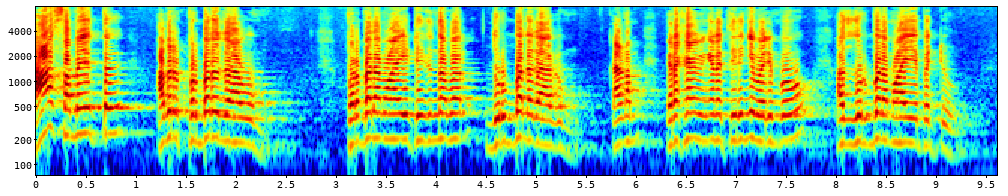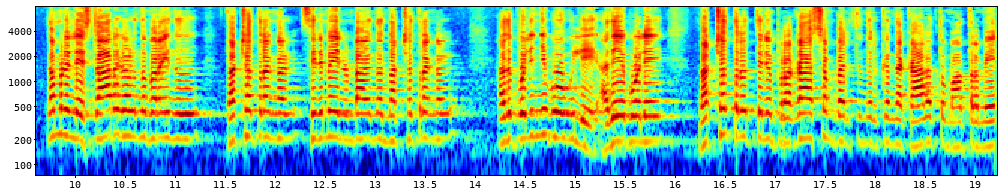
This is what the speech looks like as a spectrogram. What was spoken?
ആ സമയത്ത് അവർ പ്രബലരാകും. പ്രബലമായിട്ടിരുന്നവർ ദുർബലരാകും. കാരണം ഗ്രഹം ഇങ്ങനെ തിരിഞ്ഞു വരുമ്പോൾ അത് ദുർബലമായേ പറ്റൂ. നമ്മളില്ലേ സ്റ്റാറുകൾ എന്ന് പറയുന്നത്? നക്ഷത്രങ്ങൾ സിനിമയിൽ ഉണ്ടാകുന്ന നക്ഷത്രങ്ങൾ. അത് പൊലിഞ്ഞു പോകില്ലേ അതേപോലെ നക്ഷത്രത്തിന് പ്രകാശം പരത്തി നിൽക്കുന്ന കാലത്ത് മാത്രമേ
